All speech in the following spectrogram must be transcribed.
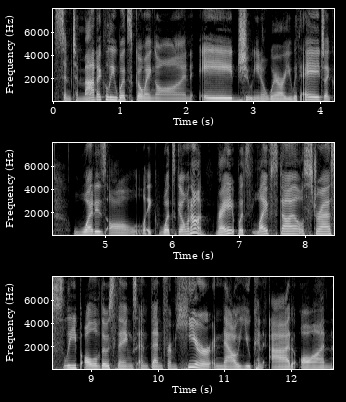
symptomatically what's going on, age, you know, where are you with age? Like, what is all like, what's going on, right? What's lifestyle, stress, sleep, all of those things. And then from here, now you can add on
